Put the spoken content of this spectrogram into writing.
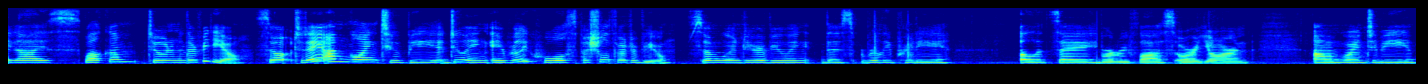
Hey guys, welcome to another video. So today I'm going to be doing a really cool special thread review. So I'm going to be reviewing this really pretty Alize embroidery floss or yarn. Um, I'm going to be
